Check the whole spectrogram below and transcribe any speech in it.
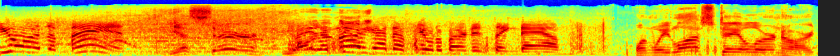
you are the man. Yes, sir. You Hey, let's we got enough fuel to burn this thing down. When we lost Dale Earnhardt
